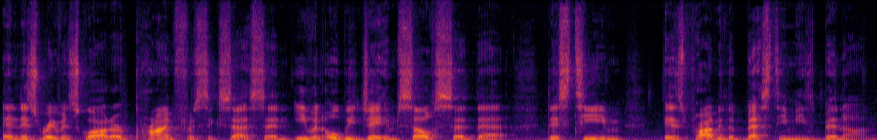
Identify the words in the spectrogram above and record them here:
and this Ravens squad are primed for success. And even OBJ himself said that this team is probably the best team he's been on.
